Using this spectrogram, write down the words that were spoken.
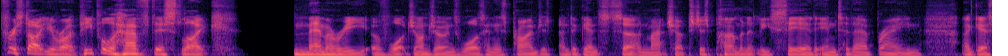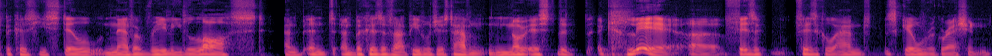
For a start, you're right. People have this like memory of what Jon Jones was in his prime just and against certain matchups just permanently seared into their brain. I guess because he's still never really lost. And, and and because of that, people just haven't noticed the clear uh, phys- physical and skill regression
